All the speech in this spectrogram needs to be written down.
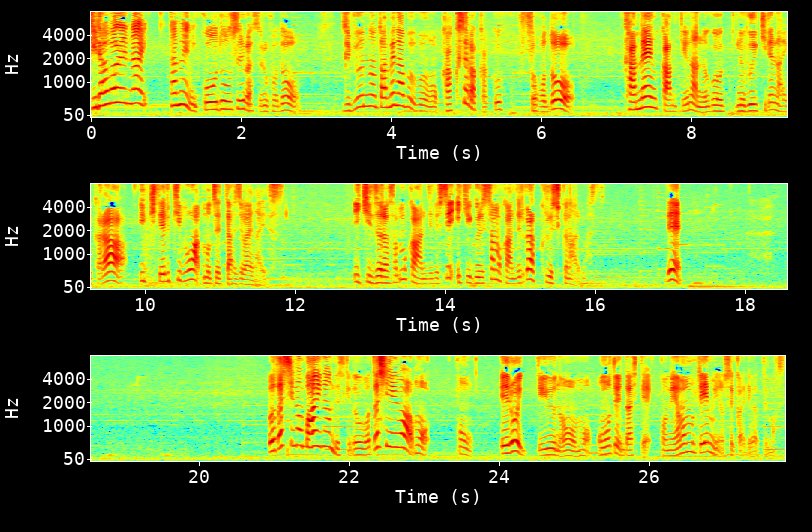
嫌われないために行動すればするほど自分のダメな部分を隠せば隠すほど仮面感っていうのは拭いきれないから生きてる気分はもう絶対味わえないです。生きづらさも感じるし息苦しさも感じるから苦しくなります。で私の場合なんですけど私はもうこエロいっていうのをもう表に出してこの山本恵美の世界でやってます。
